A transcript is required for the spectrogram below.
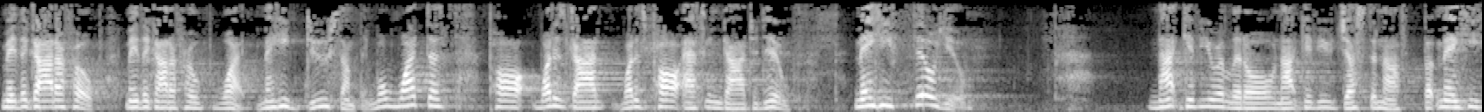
May the God of hope, may the God of hope what? May he do something. Well, what does Paul, what is God, what is Paul asking God to do? May he fill you. Not give you a little, not give you just enough, but may he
